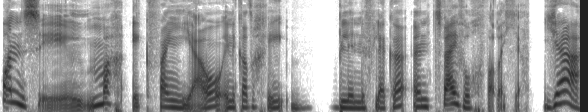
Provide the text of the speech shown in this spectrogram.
Onesie, mag ik van jou in de categorie blinde vlekken een twijfelgevalletje? Ja,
